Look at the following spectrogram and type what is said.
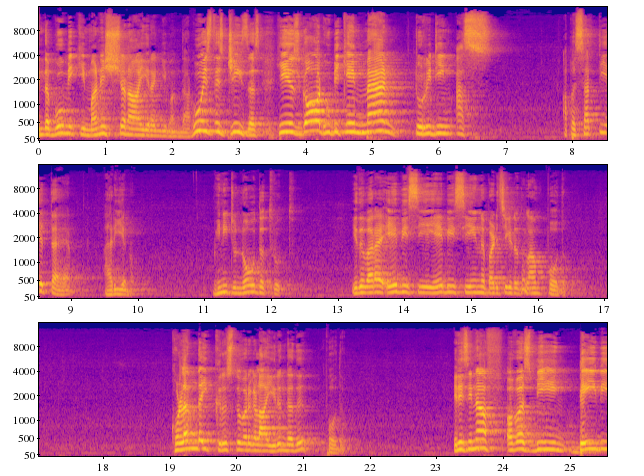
இந்த பூமிக்கு மனுஷனாய் இறங்கி வந்தார் who is this jesus he is god who became man to redeem us அப்போ சத்தியத்தை அறியணும் we need to know the truth இதுவரை ஏபிசி ஏபிசின்னு படிச்சுக்கிட்டதெல்லாம் போதும் குழந்தை கிறிஸ்துவர்களாக இருந்தது போதும் it is enough of us being baby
